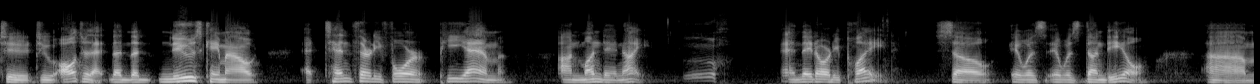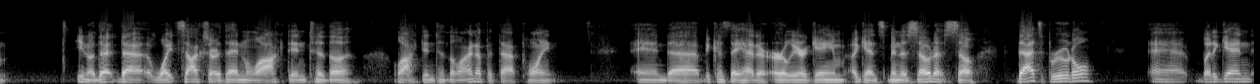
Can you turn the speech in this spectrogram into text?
to to alter that. The the news came out at 10:34 p.m. on Monday night, Ugh. and they'd already played, so it was it was done deal. Um, you know that that White Sox are then locked into the locked into the lineup at that point, and uh, because they had an earlier game against Minnesota, so that's brutal. Uh, but again,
